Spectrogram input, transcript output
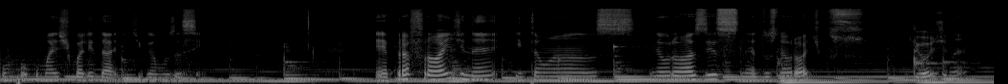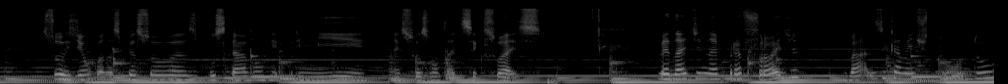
com um pouco mais de qualidade, digamos assim. É, Para Freud, né, então as neuroses né, dos neuróticos de hoje, né, surgiam quando as pessoas buscavam reprimir as suas vontades sexuais. Verdade, né, para Freud, basicamente tudo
